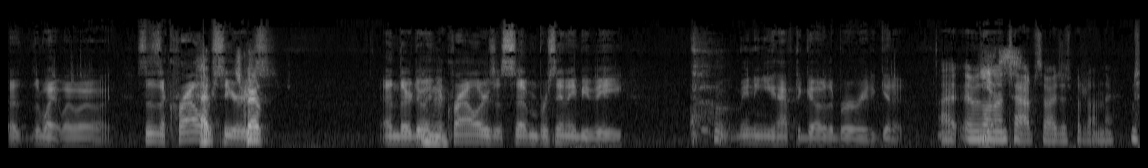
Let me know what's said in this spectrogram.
Uh, wait, wait, wait, wait. So this is a Crowler Had- series, Crow- and they're doing the Crowlers at seven percent ABV, meaning you have to go to the brewery to get it. I, it was on tap, so I just put it on there.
